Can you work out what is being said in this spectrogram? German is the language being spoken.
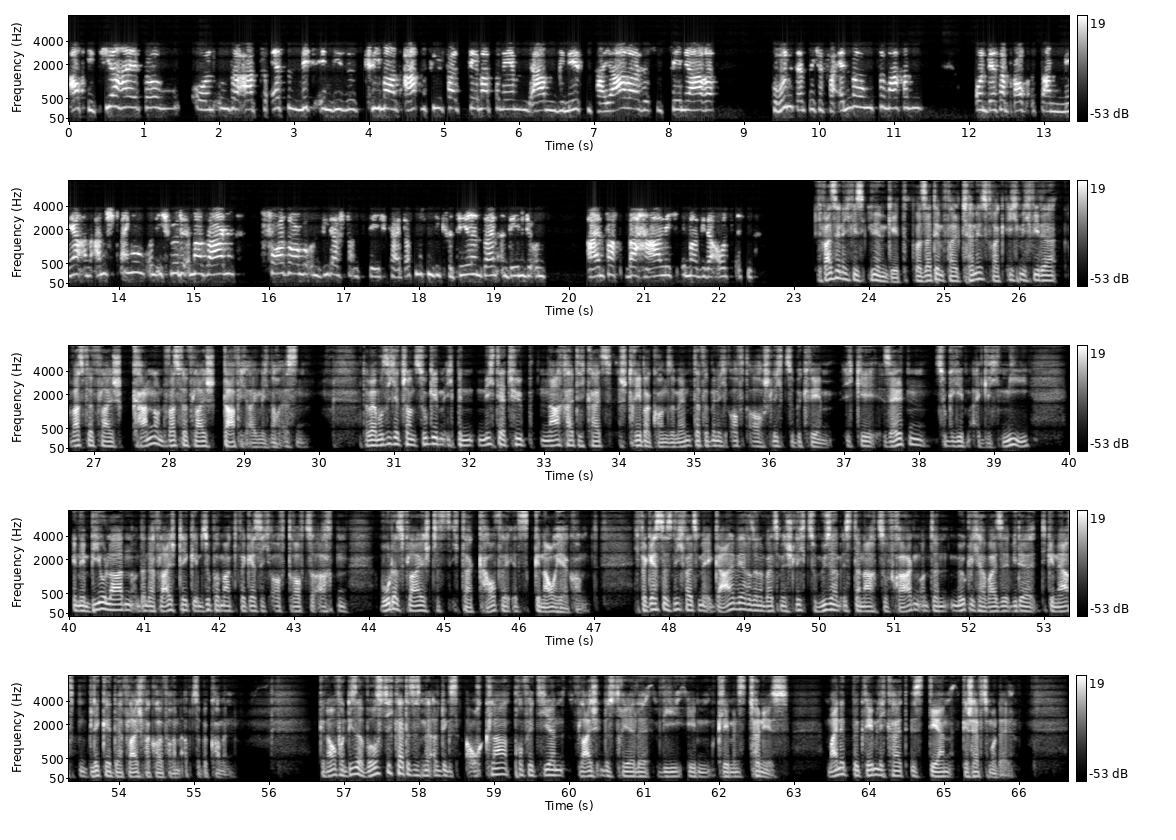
auch die Tierhaltung und unsere Art zu essen mit in dieses Klima- und Artenvielfaltsthema zu nehmen. Wir haben die nächsten paar Jahre, höchstens zehn Jahre, grundsätzliche Veränderungen zu machen. Und deshalb braucht es dann mehr an Anstrengung. Und ich würde immer sagen, Vorsorge und Widerstandsfähigkeit, das müssen die Kriterien sein, an denen wir uns einfach beharrlich immer wieder ausrichten. Ich weiß ja nicht, wie es Ihnen geht, aber seit dem Fall Tönnies frage ich mich wieder, was für Fleisch kann und was für Fleisch darf ich eigentlich noch essen? Dabei muss ich jetzt schon zugeben, ich bin nicht der Typ Nachhaltigkeitsstreberkonsument. Dafür bin ich oft auch schlicht zu bequem. Ich gehe selten, zugegeben eigentlich nie, in den Bioladen und an der Fleischtheke im Supermarkt vergesse ich oft darauf zu achten, wo das Fleisch, das ich da kaufe, jetzt genau herkommt. Ich vergesse das nicht, weil es mir egal wäre, sondern weil es mir schlicht zu mühsam ist, danach zu fragen und dann möglicherweise wieder die genervten Blicke der Fleischverkäuferin abzubekommen. Genau von dieser Wurstigkeit, das ist mir allerdings auch klar, profitieren Fleischindustrielle wie eben Clemens Tönnies. Meine Bequemlichkeit ist deren Geschäftsmodell.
